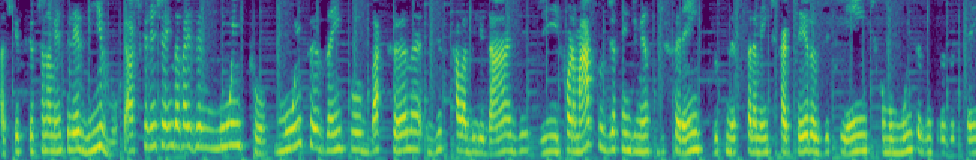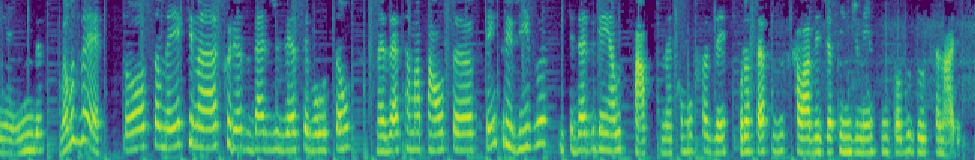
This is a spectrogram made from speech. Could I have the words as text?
Acho que esse questionamento ele é vivo. Acho que a gente ainda vai ver muito, muito exemplo bacana de escalabilidade, de formatos de atendimento diferentes do que necessariamente carteiras de cliente, como muitas empresas têm ainda. Vamos ver. Tô também aqui na curiosidade de ver essa evolução, mas essa é uma pauta sempre viva e que deve ganhar o espaço, né? Como fazer processos escaláveis de atendimento em todos os cenários.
